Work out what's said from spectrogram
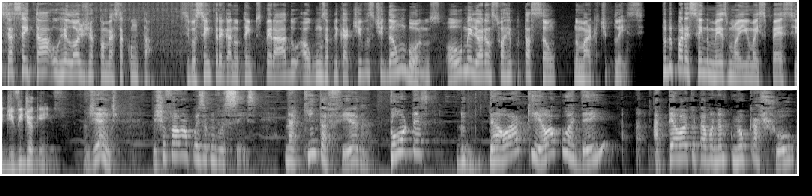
Se aceitar, o relógio já começa a contar. Se você entregar no tempo esperado, alguns aplicativos te dão um bônus ou melhoram sua reputação no marketplace. Tudo parecendo mesmo aí uma espécie de videogame. Gente, deixa eu falar uma coisa com vocês. Na quinta-feira, todas, do, da hora que eu acordei até a hora que eu tava andando com o meu cachorro,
